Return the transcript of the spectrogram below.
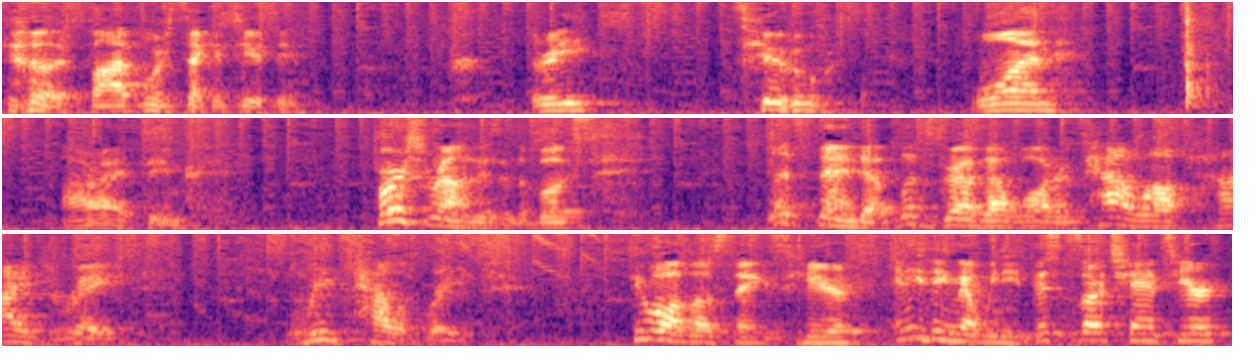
Good, five more seconds here, team. Three, two, one. All right, team. First round is in the books. Let's stand up, let's grab that water, towel off, hydrate, recalibrate. Do all those things here, anything that we need. This is our chance here,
